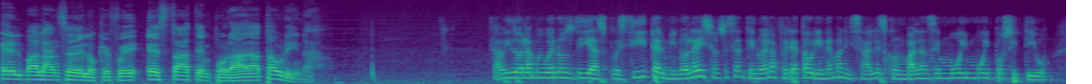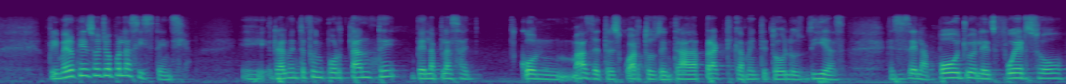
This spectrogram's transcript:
el balance de lo que fue esta temporada taurina. David, hola, muy buenos días. Pues sí, terminó la edición 69 de la Feria Taurina de Manizales con un balance muy, muy positivo. Primero pienso yo por la asistencia. Eh, realmente fue importante ver la plaza con más de tres cuartos de entrada prácticamente todos los días. Ese es el apoyo, el esfuerzo,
